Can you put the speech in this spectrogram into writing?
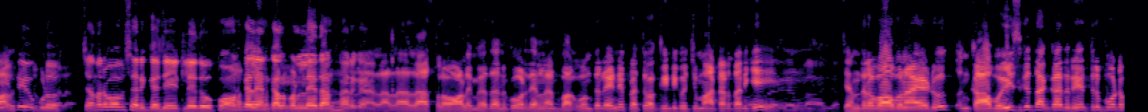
బాగా ఏంటి ఇప్పుడు చంద్రబాబు సరిగ్గా చేయట్లేదు పవన్ కళ్యాణ్ కలపడలేదు అంటున్నారు అసలు వాళ్ళ మీద అనుకోవద్దు అని భగవంతుడే అండి ప్రతి ఒక్క ఇంటికి వచ్చి మాట్లాడటానికి చంద్రబాబు నాయుడు ఇంకా ఆ వయసుకి తగ్గదు రేత్రిపూట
